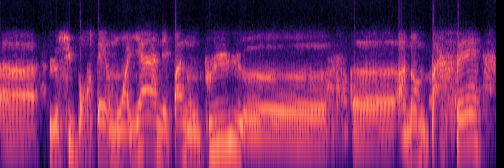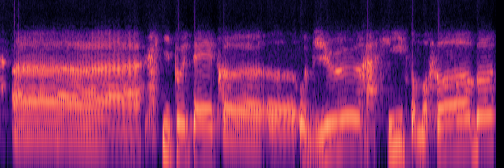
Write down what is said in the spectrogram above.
Euh, le supporter moyen n'est pas non plus euh, euh, un homme parfait. il peut être odieux, raciste, homophobe.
